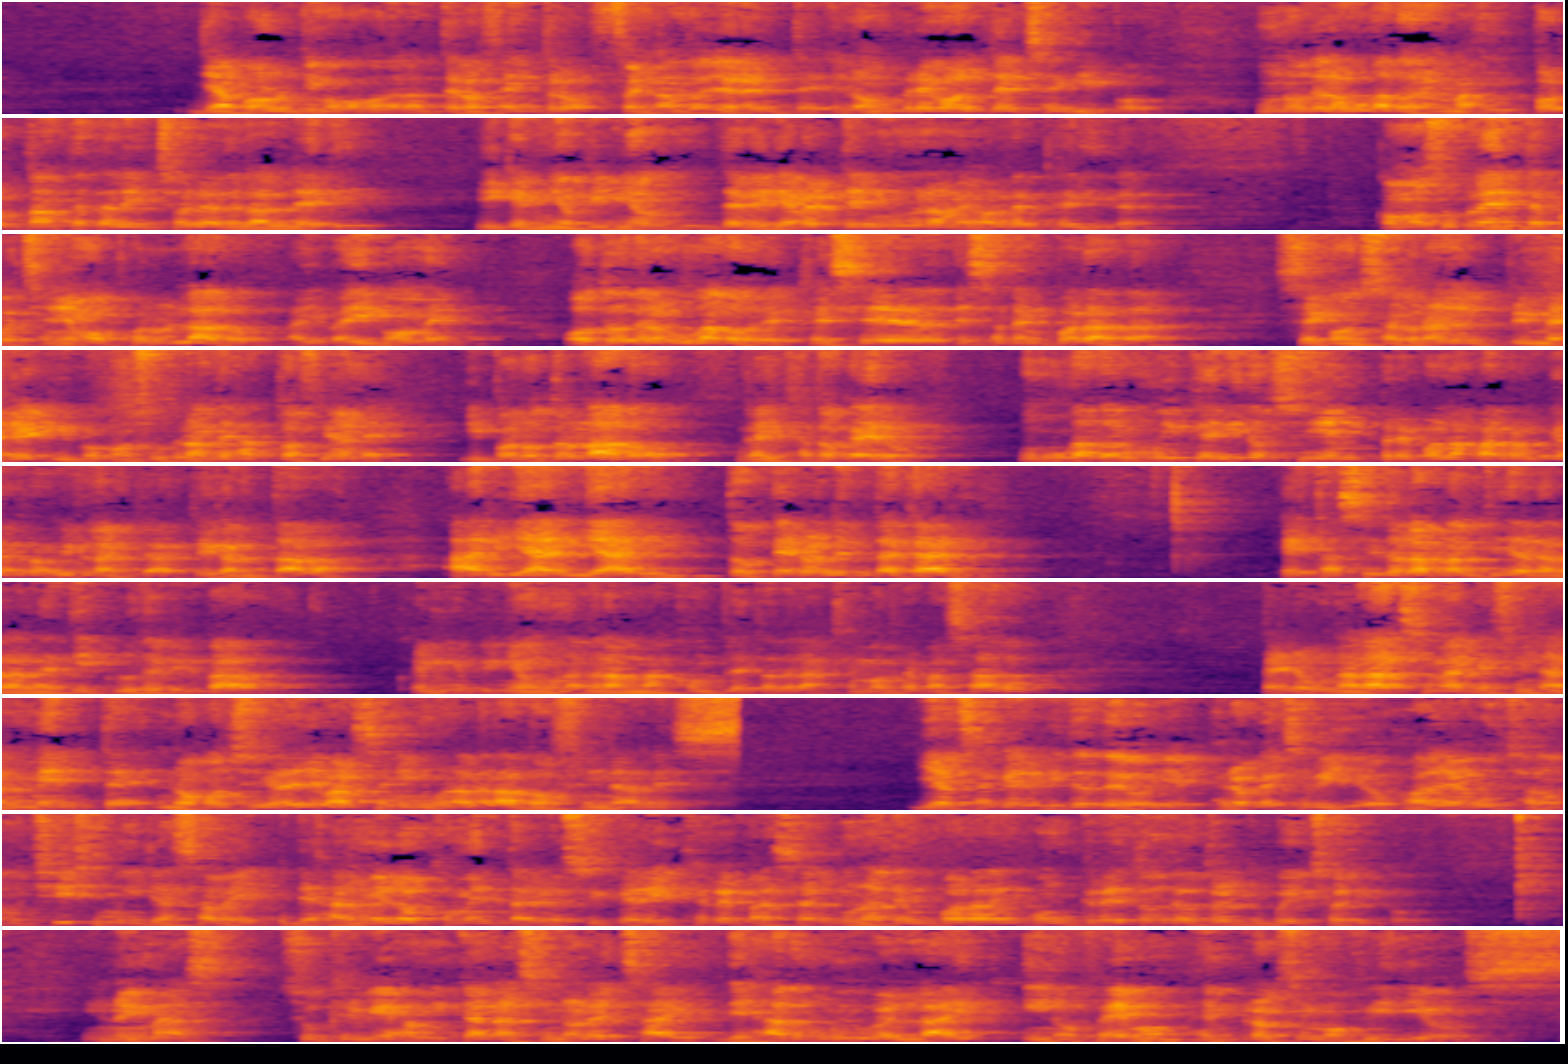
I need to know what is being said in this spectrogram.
Ya por último, como delantero centro, Fernando Llorente, el hombre gol de este equipo, uno de los jugadores más importantes de la historia del Atleti y que en mi opinión debería haber tenido una mejor despedida. Como suplente, pues teníamos por un lado a Ibai Gómez, otro de los jugadores que esa temporada se consagró en el primer equipo con sus grandes actuaciones y por otro lado Gaisca Toquero, un jugador muy querido siempre por la parroquia rojiblanca que cantaba Ari Ari Ari, Toquero Lendakari. Esta ha sido la plantilla del Athletic Club de Bilbao, en mi opinión una de las más completas de las que hemos repasado, pero una lástima que finalmente no consiguiera llevarse ninguna de las dos finales. Y hasta aquí el vídeo de hoy, espero que este vídeo os haya gustado muchísimo y ya sabéis, dejadme en los comentarios si queréis que repase alguna temporada en concreto de otro equipo histórico. Y no hay más, suscribíos a mi canal si no lo estáis, dejad un muy buen like y nos vemos en próximos vídeos.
